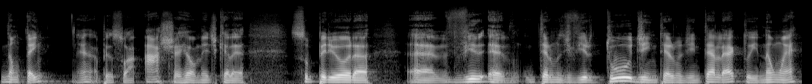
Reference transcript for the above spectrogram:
não tem. Né? A pessoa acha realmente que ela é superior a, é, vir, é, em termos de virtude, em termos de intelecto, e não é.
